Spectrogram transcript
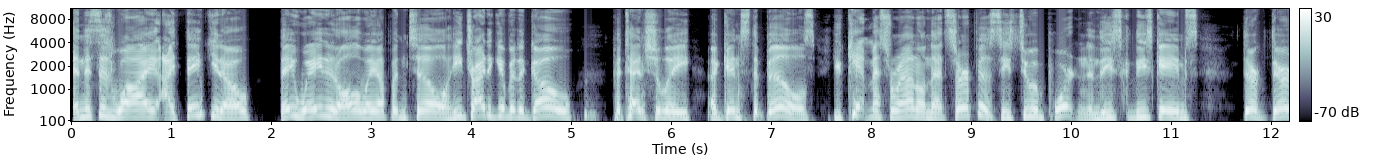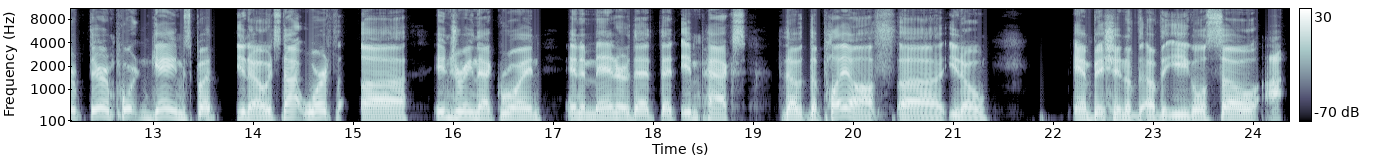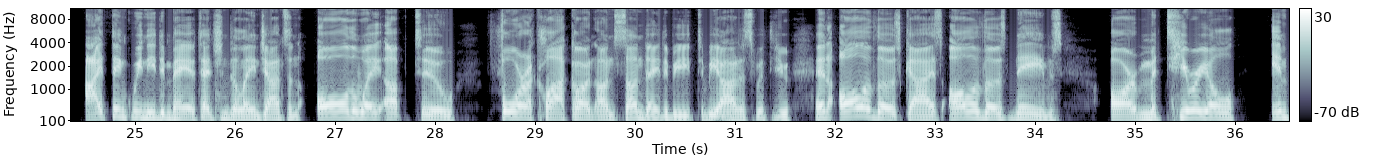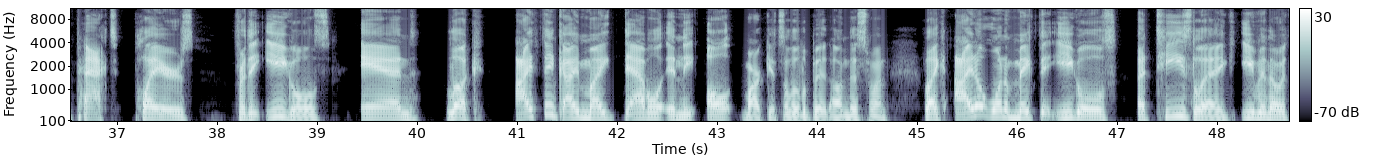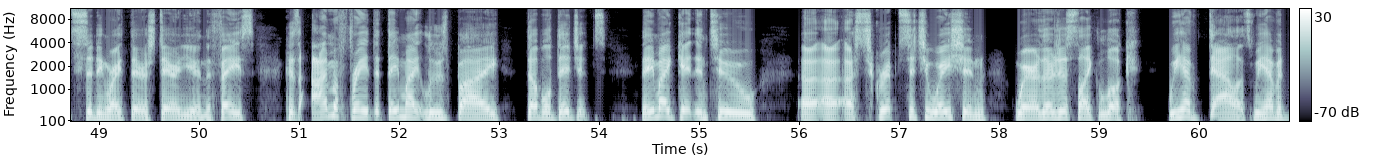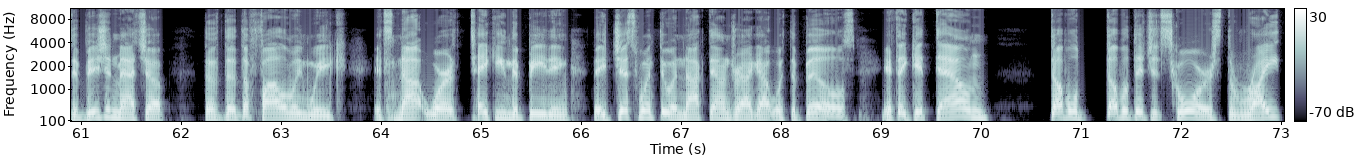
and this is why I think, you know, they waited all the way up until he tried to give it a go potentially against the Bills. You can't mess around on that surface. He's too important. And these these games, they're they're they're important games, but you know, it's not worth uh injuring that groin in a manner that that impacts the the playoff uh, you know, ambition of, of the Eagles. So I, I think we need to pay attention to Lane Johnson all the way up to four o'clock on on Sunday. To be to be mm-hmm. honest with you, and all of those guys, all of those names are material impact players for the Eagles. And look, I think I might dabble in the alt markets a little bit on this one. Like, I don't want to make the Eagles a tease leg, even though it's sitting right there staring you in the face because I'm afraid that they might lose by double digits. They might get into a, a, a script situation where they're just like, look, we have Dallas, we have a division matchup the, the, the following week. It's not worth taking the beating. They just went through a knockdown drag out with the Bills. If they get down double double digit scores, the right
